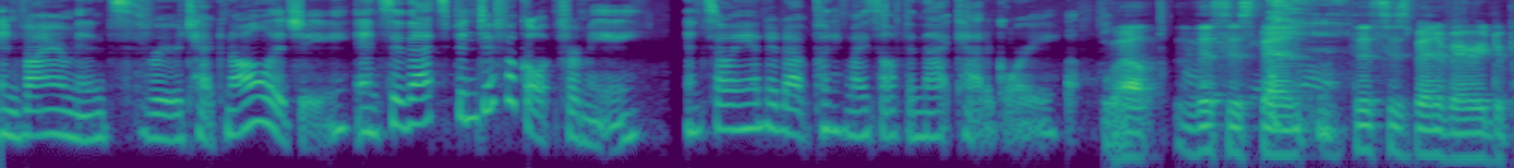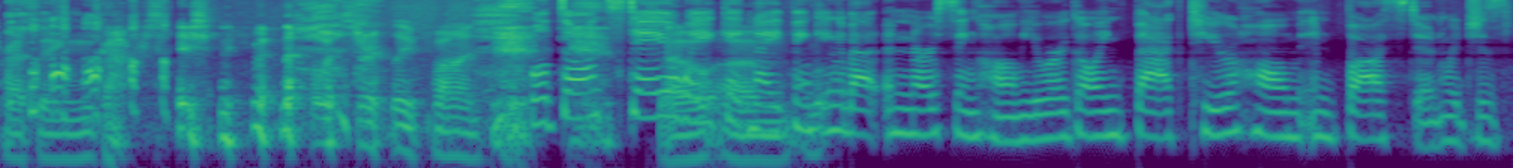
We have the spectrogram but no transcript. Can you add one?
environments through technology. And so that's been difficult for me. And so I ended up putting myself in that category. Well, this has been this has been a very depressing conversation, even though it's really fun. Well, don't stay so, awake at um, night thinking about a nursing home. You are going back to your home in Boston, which is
